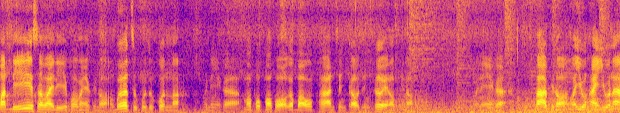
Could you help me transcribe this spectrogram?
วัสดีสวัสดีพ่อแม่พี่น้องเบิร์ดสุขุทุกคนเนาะวันนี้ก็มาพบมาพอกับเบาพานเส้นเก่าเส้นเคยเนาะพี่น้องวันนี้ก็พาพี่น้องมาอยู่ไฮอยู่หน้า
